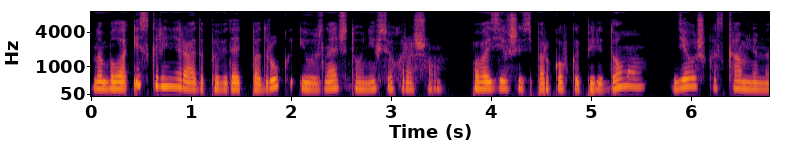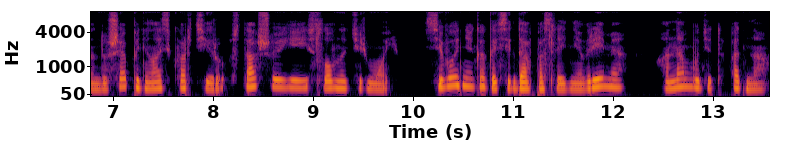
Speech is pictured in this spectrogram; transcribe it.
но была искренне рада повидать подруг и узнать, что у них все хорошо. Повозившись с парковкой перед домом, девушка с камнем на душе поднялась в квартиру, ставшую ей словно тюрьмой. Сегодня, как и всегда в последнее время, она будет одна.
